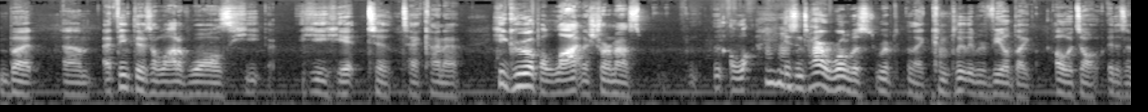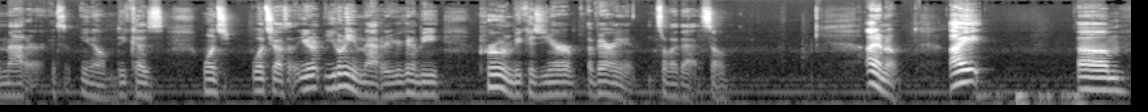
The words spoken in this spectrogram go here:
but um, I think there's a lot of walls he he hit to to kind of he grew up a lot in a short amount. Lot, His entire world was ripped, like completely revealed. Like, oh, it's all it doesn't matter. It's you know because once once you're outside, you don't you don't even matter. You're gonna be pruned because you're a variant and stuff like that. So I don't know. I um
